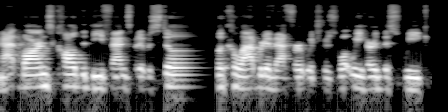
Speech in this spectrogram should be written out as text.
Matt Barnes called the defense, but it was still a collaborative effort, which was what we heard this week.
